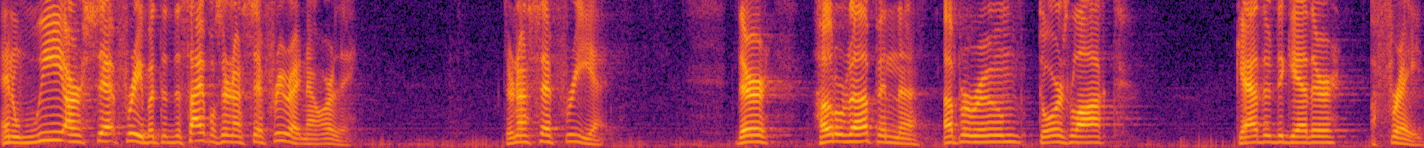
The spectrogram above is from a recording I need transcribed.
and we are set free. But the disciples are not set free right now, are they? They're not set free yet. They're huddled up in the upper room, doors locked, gathered together, afraid.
